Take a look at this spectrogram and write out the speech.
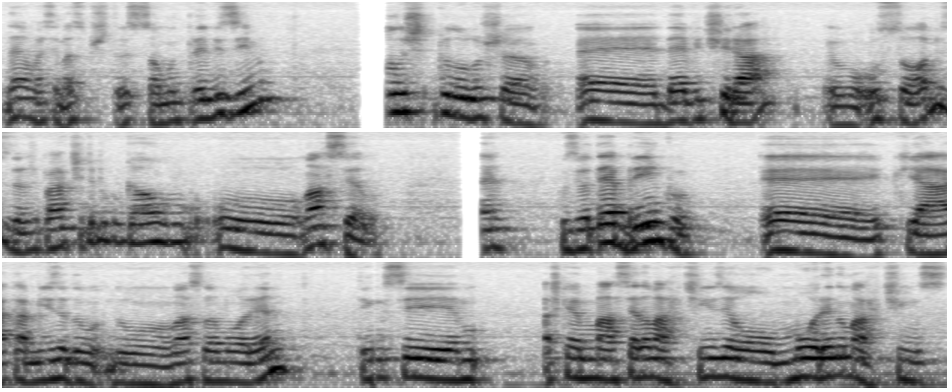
né? Vai ser uma substituição muito previsível. Que o Lucha é, deve tirar o, o durante a partida para colocar o, o Marcelo. Né? Inclusive, até brinco é, que a camisa do, do Marcelo Moreno tem que ser. Acho que é Marcelo Martins, é o Moreno Martins,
